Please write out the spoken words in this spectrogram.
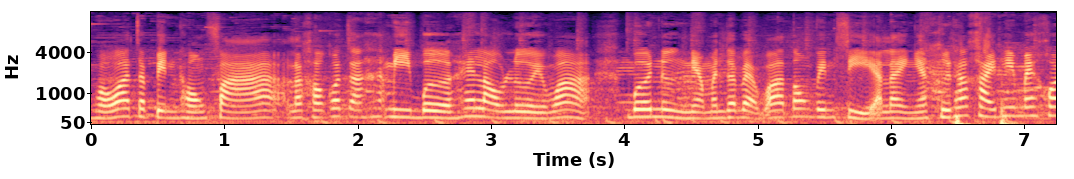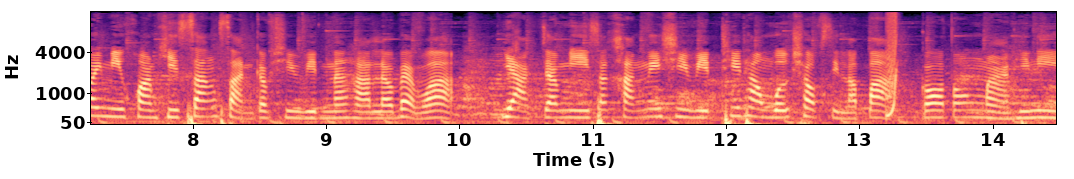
เพราะว่าจะเป็นท้องฟ้าแล้วเขาก็จะมีเบอร์ให้เราเลยว่าเบอร์หนึ่งเนี่ยมันจะแบบว่าต้องเป็นสีอะไรเงี้ยคือถ้าใครที่ไม่ค่อยมีความคิดสร้างสรรค์กับชีวิตนะคะ แล้วแบบว่าอยากจะมีสักครั้งในชีวิตที่ทำเวิร์กช็อปศิลปะก็ต้องมาที่นี่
